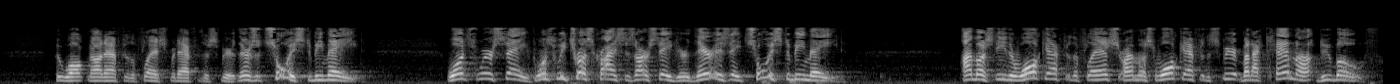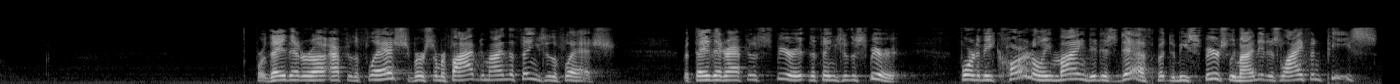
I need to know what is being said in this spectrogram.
who walk not after the flesh, but after the Spirit. There's a choice to be made. Once we're saved, once we trust Christ as our Savior, there is a choice to be made. I must either walk after the flesh or I must walk after the Spirit, but I cannot do both. For they that are uh, after the flesh, verse number 5, to mind the things of the flesh. But they that are after the Spirit, the things of the Spirit. For to be carnally minded is death, but to be spiritually minded is life and peace.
